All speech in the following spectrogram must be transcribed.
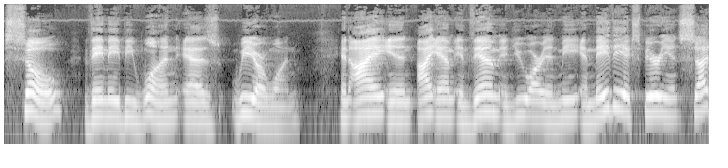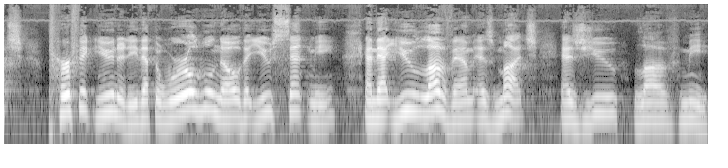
so they may be one as we are one. And I in I am in them and you are in me, and may they experience such perfect unity that the world will know that you sent me and that you love them as much as you love me.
